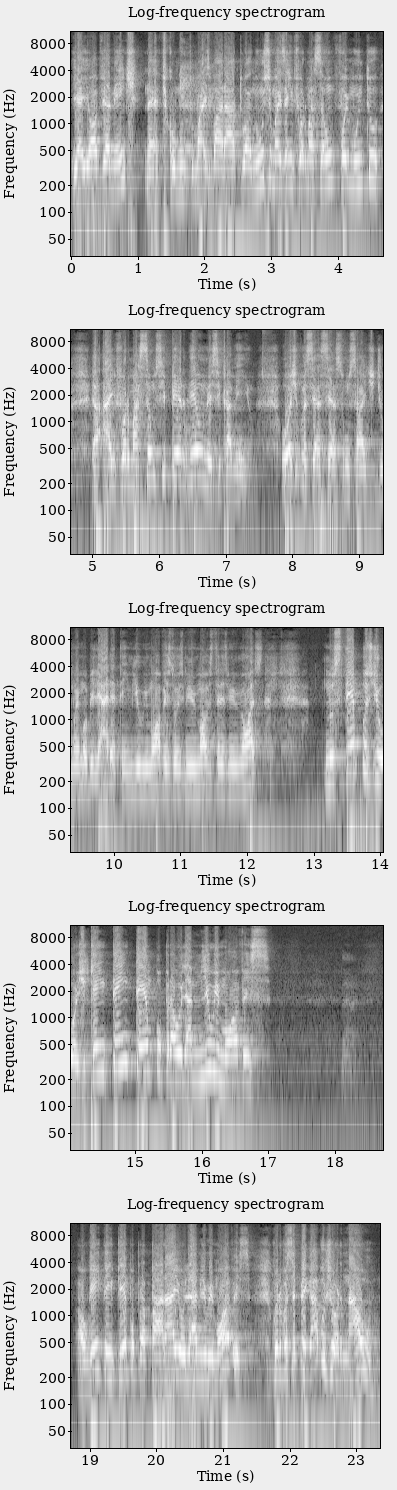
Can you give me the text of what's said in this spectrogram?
E aí, obviamente, né, ficou muito mais barato o anúncio, mas a informação foi muito. A informação se perdeu nesse caminho. Hoje você acessa um site de uma imobiliária, tem mil imóveis, dois mil imóveis, três mil imóveis. Nos tempos de hoje, quem tem tempo para olhar mil imóveis Alguém tem tempo para parar e olhar mil imóveis? Quando você pegava o jornal,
